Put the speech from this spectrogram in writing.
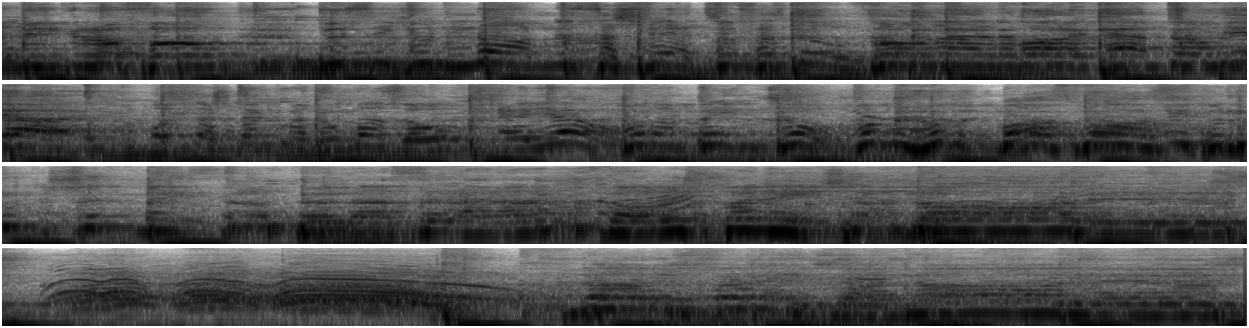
In der Mikrofon. Südlich und Norden ist das schwer zu verstehen. So eine Woche Kanton wie alt. Und da steckt man nun mal so. Ey yo, komm am Bacon Toe, Hummel, Hummel, Maus, Maus. Ich bin Rute Schrittmeister, Böllasse einer, Nordisch bei Nature, Nordisch. Nordisch bei Nature, Nordisch.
